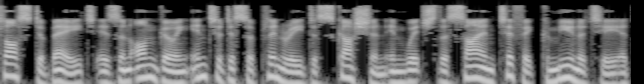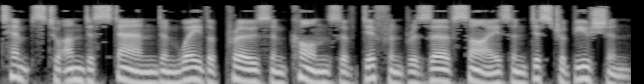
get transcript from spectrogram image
SLOSS debate is an ongoing interdisciplinary discussion in which the scientific community attempts to understand and weigh the pros and cons of different reserve size and distribution,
